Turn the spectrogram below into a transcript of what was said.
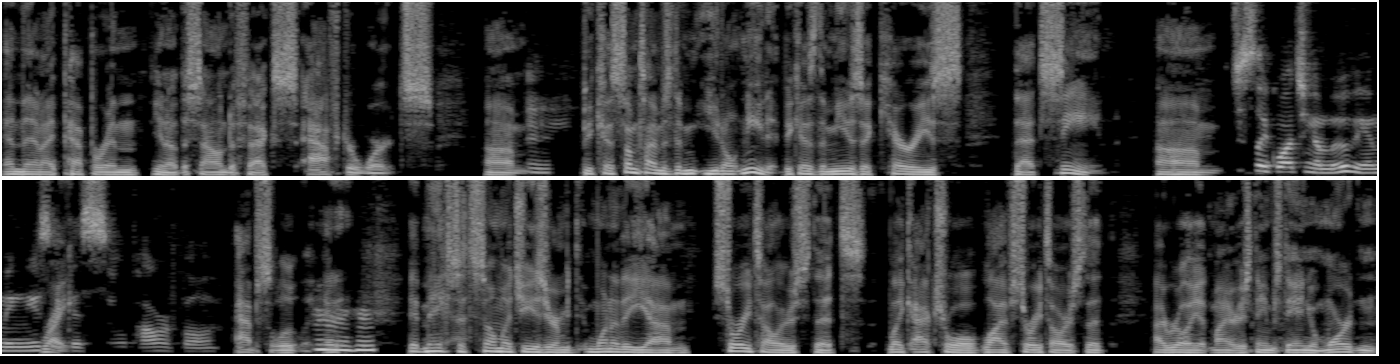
And then I pepper in, you know, the sound effects afterwards. Um, Mm. because sometimes the, you don't need it because the music carries that scene. Um, Just like watching a movie. I mean, music Right. is so powerful. absolutely. And Mhm. it, it makes it so much easier. I mean, one of the, um, storytellers that's like actual live storytellers that I really admire, his name's Daniel Morden.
